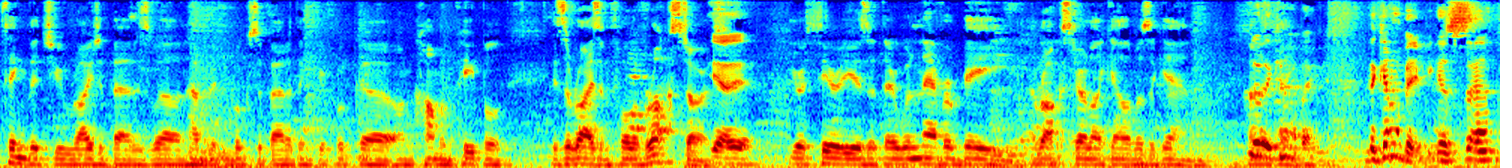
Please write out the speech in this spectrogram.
thing that you write about as well and have written books about, I think your book uh, on common people, is the rise and fall of rock stars. Yeah, yeah. Your theory is that there will never be a rock star like Elvis again. No, they can't be. They can't be because, um,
